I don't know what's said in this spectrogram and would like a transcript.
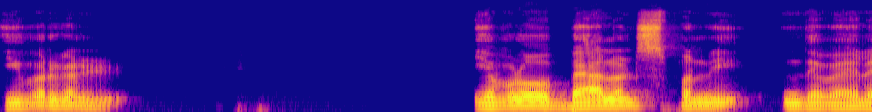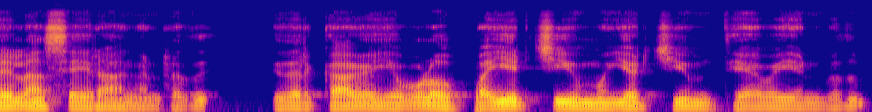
இவர்கள் எவ்வளோ பேலன்ஸ் பண்ணி இந்த வேலையெல்லாம் செய்கிறாங்கன்றது இதற்காக எவ்வளோ பயிற்சியும் முயற்சியும் தேவை என்பதும்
